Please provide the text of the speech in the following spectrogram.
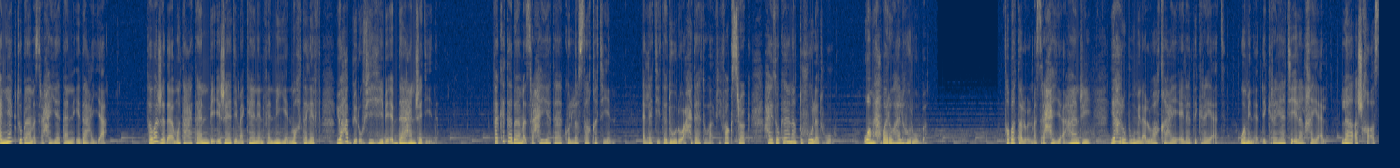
أن يكتب مسرحية إذاعية. فوجد متعة بإيجاد مكان فني مختلف يعبر فيه بإبداع جديد. فكتب مسرحية كل الساقطين التي تدور أحداثها في فوكسروك حيث كانت طفولته ومحورها الهروب. فبطل المسرحية هانري يهرب من الواقع إلى الذكريات ومن الذكريات إلى الخيال لا أشخاص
